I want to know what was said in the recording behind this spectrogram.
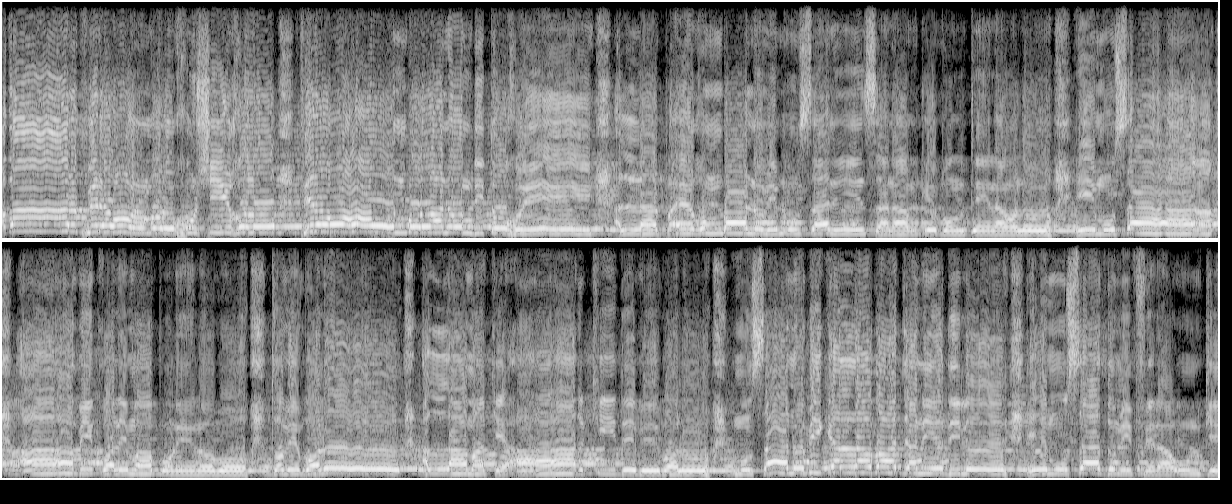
আবার ফেরাউন বড় খুশি হলো। ফেরাউন আল্লাহ পায়গম্বর নবী মুসা আলাইহিস সালামকে বলতে লাগল, এ মুসা, আমি কলেমা পড়ে নেব। তবে বলো, আল্লাহ আমাকে আর কি দেবে বলো? মুসা নবীকে আল্লাহ জানিয়ে দিলে, এ মুসা, তুমি ফেরাউনকে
